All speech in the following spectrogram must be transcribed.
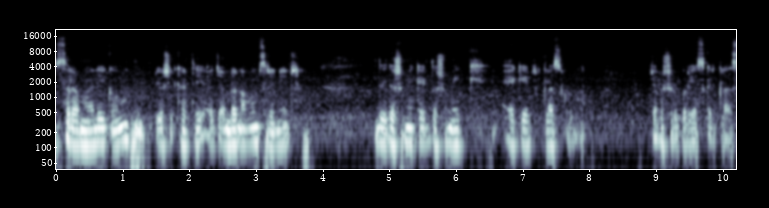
আসসালামু আলাইকুম। প্রিয় শিক্ষার্থী, আজ আমরা নবম শ্রেণির দুই দশমিক এক দশমিক একের ক্লাস করব। চলো শুরু করি আজকের ক্লাস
